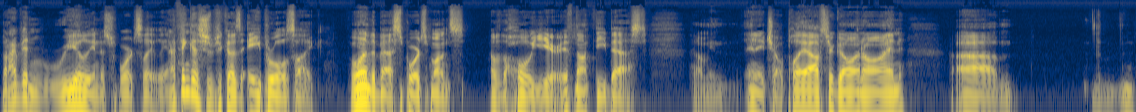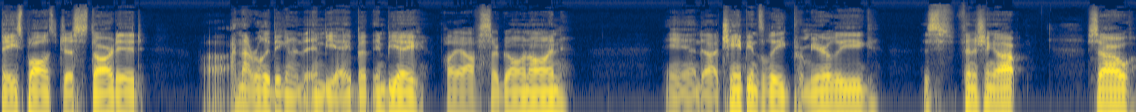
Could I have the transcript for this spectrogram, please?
but I've been really into sports lately. And I think that's just because April is like one of the best sports months of the whole year, if not the best. I mean, NHL playoffs are going on. Um, baseball has just started. Uh, I'm not really big into the NBA, but NBA playoffs are going on, and uh, Champions League, Premier League is finishing up. So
